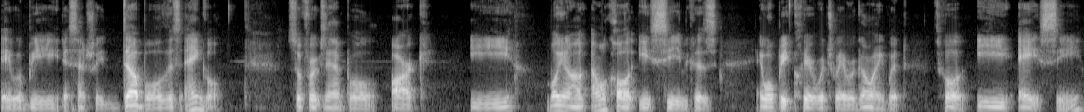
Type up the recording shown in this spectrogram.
it would be essentially double this angle. So for example, arc E well, you know, I won't call it EC because it won't be clear which way we're going, but let's call it EAC,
